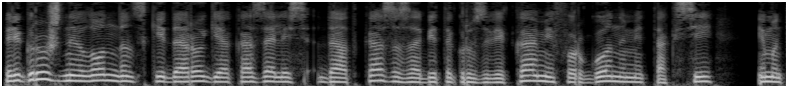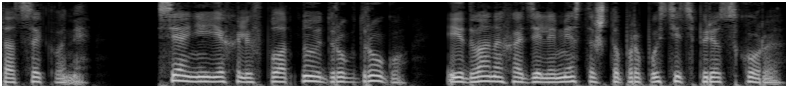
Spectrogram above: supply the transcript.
Перегруженные лондонские дороги оказались до отказа забиты грузовиками, фургонами, такси и мотоциклами. Все они ехали вплотную друг к другу и едва находили место, чтобы пропустить вперед скорую.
